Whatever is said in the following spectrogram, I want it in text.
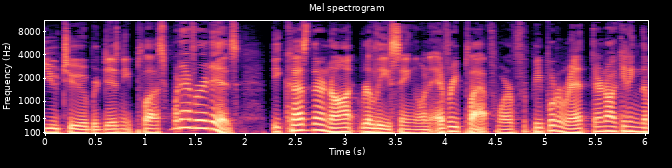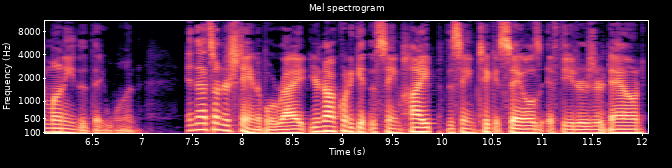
YouTube or Disney Plus, whatever it is. Because they're not releasing on every platform for people to rent, they're not getting the money that they want. And that's understandable, right? You're not going to get the same hype, the same ticket sales if theaters are down.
